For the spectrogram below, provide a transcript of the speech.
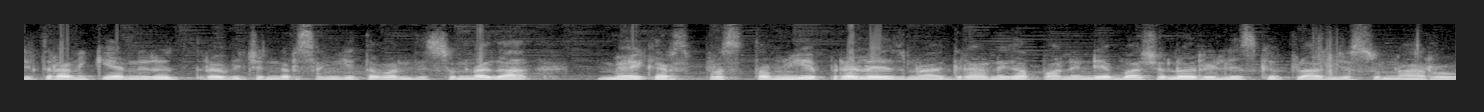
చిత్రానికి అనిరుద్ రవిచందర్ సంగీతం అందిస్తుండగా మేకర్స్ ప్రస్తుతం ఏప్రిల్ ఐదున గ్రాండ్గా పన్నెండే భాషలో రిలీజ్కి ప్లాన్ చేస్తున్నారు.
